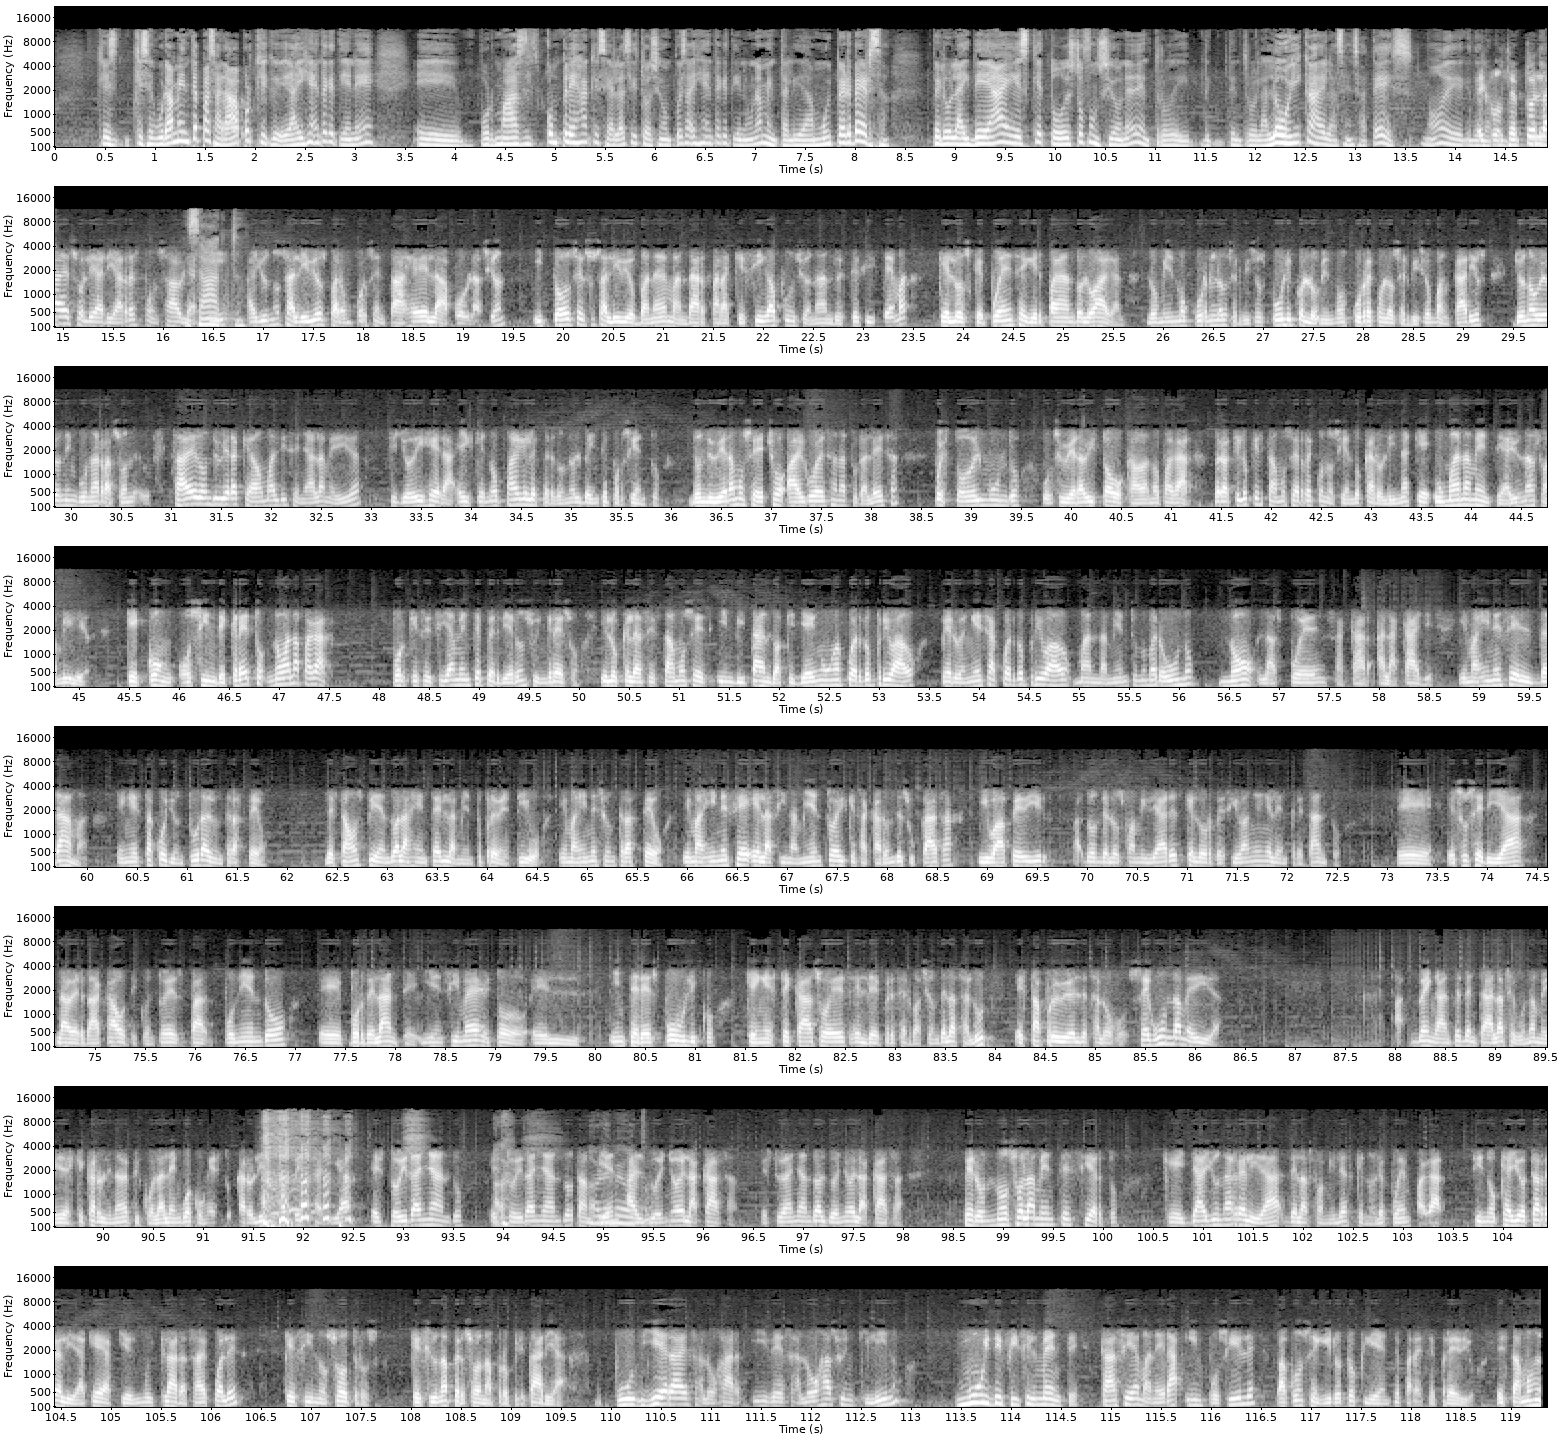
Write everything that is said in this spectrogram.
Que, seguramente pasará porque hay gente que tiene, eh, por más compleja que sea la situación, pues hay gente que tiene una mentalidad muy perversa. Pero la idea es que todo esto funcione dentro de, dentro de la lógica de la sensatez, ¿no? el concepto es la de solidaridad responsable. Exacto. hay unos alivios para un porcentaje de la población y todos esos alivios van a demandar para que siga funcionando este sistema que los que pueden seguir pagando lo hagan. Lo mismo ocurre en los servicios públicos, lo mismo ocurre con los servicios bancarios. Yo no veo ninguna razón. ¿Sabe dónde hubiera quedado mal diseñada la medida? Si yo dijera, el que no pague le perdono el 20%. Donde hubiéramos hecho algo de esa naturaleza, pues todo el mundo se hubiera visto abocado a no pagar. Pero aquí lo que estamos es reconociendo, Carolina, que humanamente hay unas familias que con o sin decreto no van a pagar porque sencillamente perdieron su ingreso. Y lo que las estamos es invitando a que lleguen a un acuerdo privado, pero en ese acuerdo privado, mandamiento número uno, no las pueden sacar a la calle. Imagínense el drama en esta coyuntura de un trasteo. Le estamos pidiendo a la gente aislamiento preventivo. Imagínese un trasteo. Imagínese el hacinamiento del que sacaron de su casa y va a pedir donde los familiares que los reciban en el entretanto. Eh, eso sería, la verdad, caótico. Entonces, poniendo eh, por delante y encima de todo el interés público, que en este caso es el de preservación de la salud, está prohibido el desalojo. Segunda medida. Ah, venga, antes de entrar a la segunda medida, es que Carolina me picó la lengua con esto. Carolina pensaría, estoy dañando, estoy dañando también al dueño de la casa, estoy dañando al dueño de la casa. Pero no solamente es cierto que ya hay una realidad de las familias que no le pueden pagar, sino que hay otra realidad que aquí es muy clara. ¿Sabe cuál es? Que si nosotros, que si una persona propietaria pudiera desalojar y desaloja a su inquilino, muy difícilmente, casi de manera imposible, va a conseguir otro cliente para ese predio. Estamos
